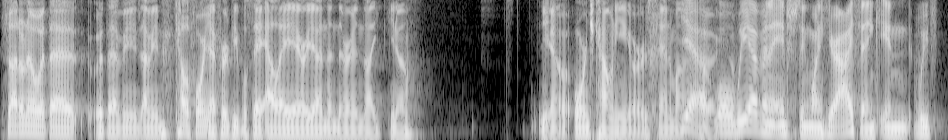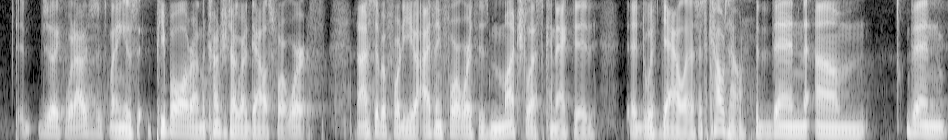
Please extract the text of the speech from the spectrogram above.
So I don't know what that what that means. I mean, California, I've heard people say LA area and then they're in like, you know, you know, Orange County or Santa Monica. Yeah, you well, know. we have an interesting one here. I think in we've like what I was just explaining is people all around the country talk about Dallas Fort Worth, and I've said before to you, I think Fort Worth is much less connected uh, with Dallas it's Cowtown. than um, than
